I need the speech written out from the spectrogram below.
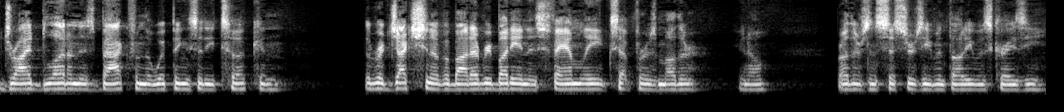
dried blood on his back from the whippings that he took and the rejection of about everybody in his family except for his mother you know. Brothers and sisters even thought he was crazy.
